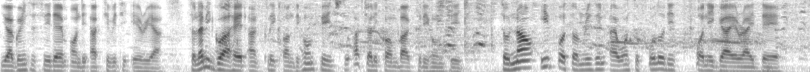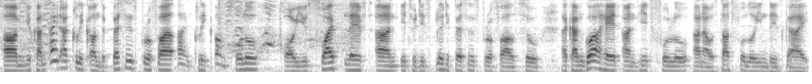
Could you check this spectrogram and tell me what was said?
You are going to see them on the activity area. So let me go ahead and click on the home page to actually come back to the home page. So now if for some reason I want to follow this funny guy right there, um, you can either click on the person's profile and click on follow or you swipe left and it will display the person's profile. So I can go ahead and hit follow and I'll start following this guy.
